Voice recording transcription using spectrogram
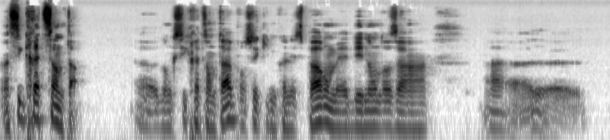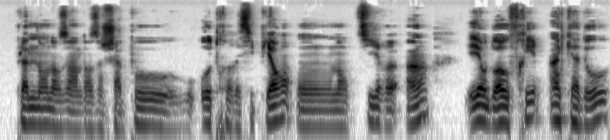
un, Secret Santa. donc Secret Santa, pour ceux qui ne connaissent pas, on met des noms dans un plein de noms dans un, dans un chapeau ou autre récipient, on en tire un et on doit offrir un cadeau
